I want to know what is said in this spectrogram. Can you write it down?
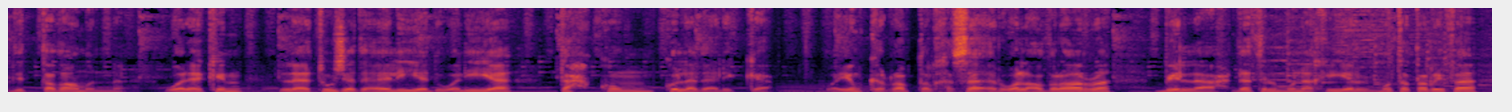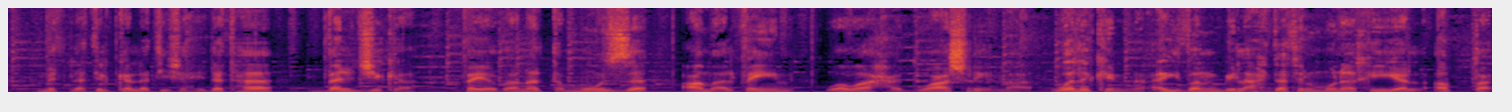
للتضامن ولكن لا توجد آلية دولية تحكم كل ذلك. ويمكن ربط الخسائر والأضرار بالأحداث المناخية المتطرفة مثل تلك التي شهدتها بلجيكا فيضانات تموز عام 2021 ولكن أيضا بالأحداث المناخية الأبطأ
